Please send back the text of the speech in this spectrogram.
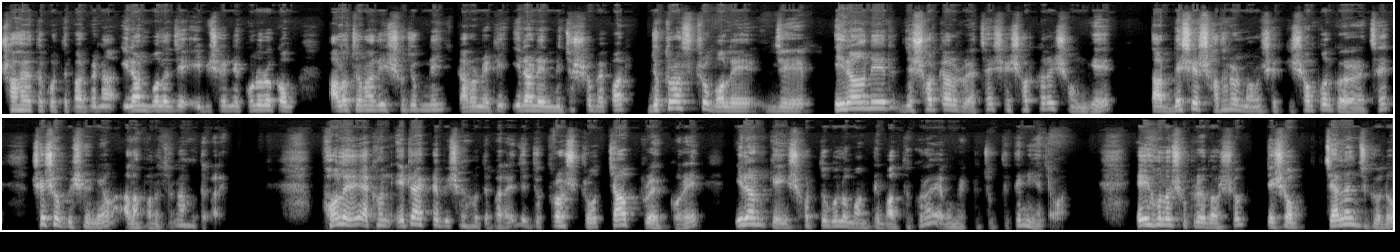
সহায়তা করতে পারবে না। ইরান বলে যে এই বিষয় নিয়ে কোনো রকম আলোচনারই সুযোগ নেই, কারণ এটি ইরানের নিজস্ব ব্যাপার। যুক্তরাষ্ট্র বলে যে ইরানের যে সরকার রয়েছে, সেই সরকারের সঙ্গে তার দেশের সাধারণ মানুষের কি সম্পর্ক রয়েছে, সেসব বিষয় নিয়েও আলাপ আলোচনা হতে পারে। ফলে এখন এটা একটা বিষয় হতে পারে যে যুক্তরাষ্ট্র চাপ প্রয়োগ করে ইরানকে এই শর্তগুলো মানতে বাধ্য করা এবং একটা চুক্তিতে নিয়ে যাওয়া। এই হলো সুপ্রিয় দর্শক, যেসব চ্যালেঞ্জগুলো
